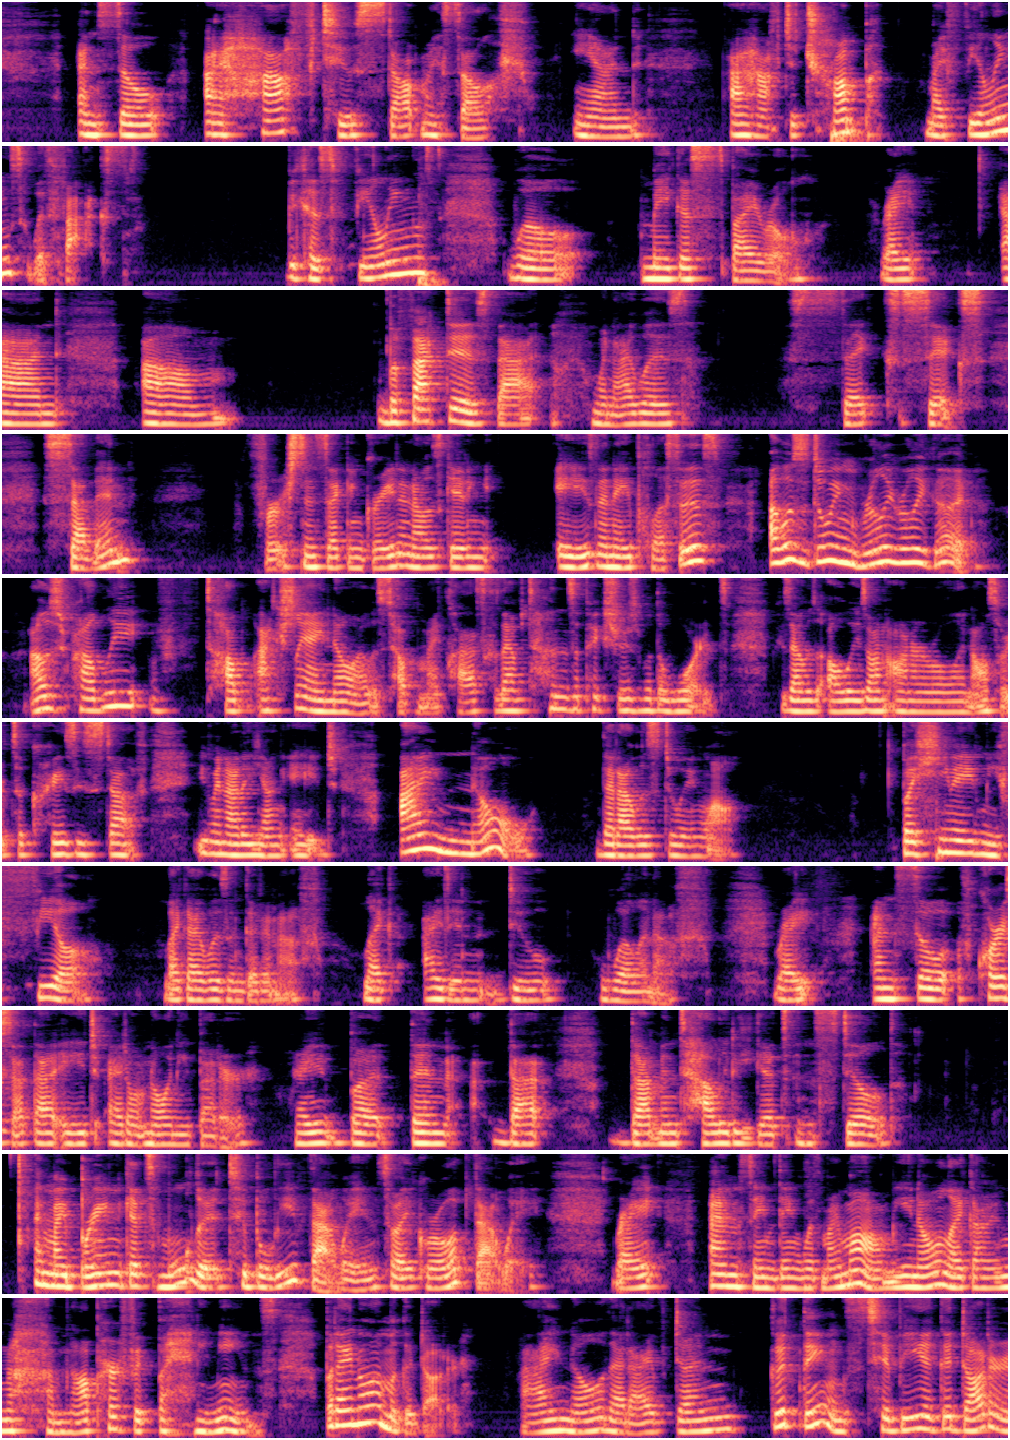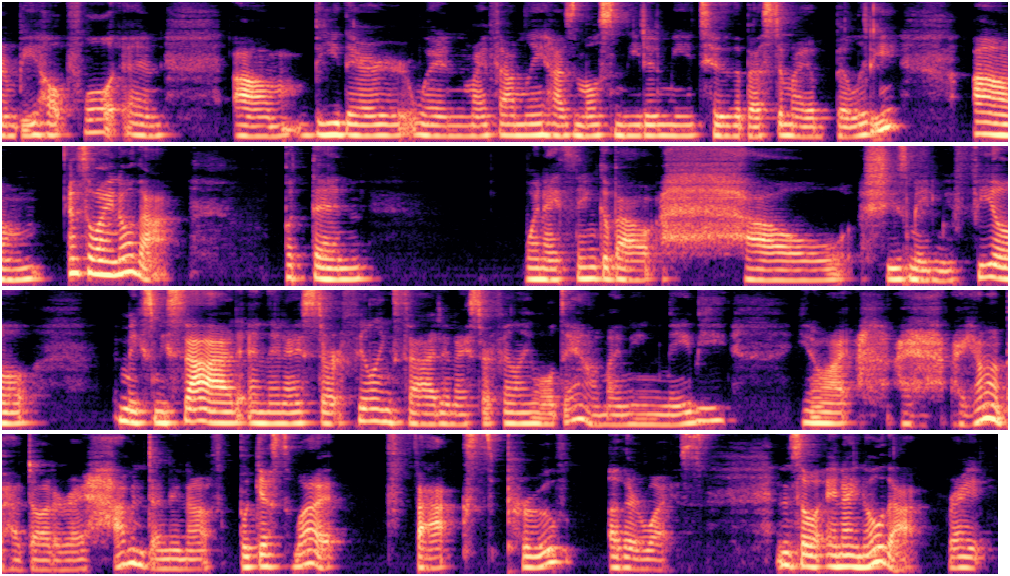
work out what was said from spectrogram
And so I have to stop myself and I have to trump my feelings with facts. Because feelings will make us spiral, right? And um, the fact is that when I was six, six, seven, first and second grade, and I was getting A's and A pluses, I was doing really, really good. I was probably top actually i know i was top of my class because i have tons of pictures with awards because i was always on honor roll and all sorts of crazy stuff even at a young age i know that I was doing well. But he made me feel like I wasn't good enough, like I didn't do well enough, right? And so, of course, at that age, I don't know any better, right? But then that that mentality gets instilled and my brain gets molded to believe that way and so i grow up that way right and same thing with my mom you know like i'm i'm not perfect by any means but i know i'm a good daughter I know that I've done good things to be a good daughter and be helpful and um, be there when my family has most needed me to the best of my ability. Um, and so I know that. But then when I think about how she's made me feel, it makes me sad. And then I start feeling sad and I start feeling, well, damn, I mean, maybe, you know, I, I, I am a bad daughter. I haven't done enough. But guess what? Facts prove otherwise. And so, and I know that, right?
